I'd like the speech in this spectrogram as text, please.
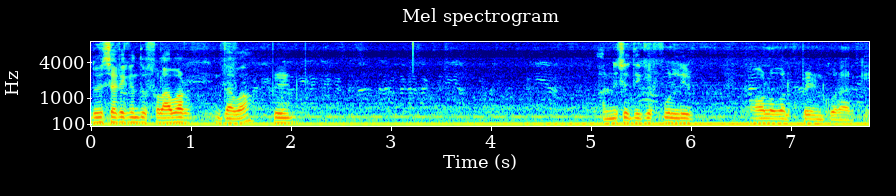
দুই সাইডে কিন্তু ফ্লাওয়ার দেওয়া প্রিন্ট আর নিচের দিকে ফুললি অল ওভার প্রিন্ট করা আর কি।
